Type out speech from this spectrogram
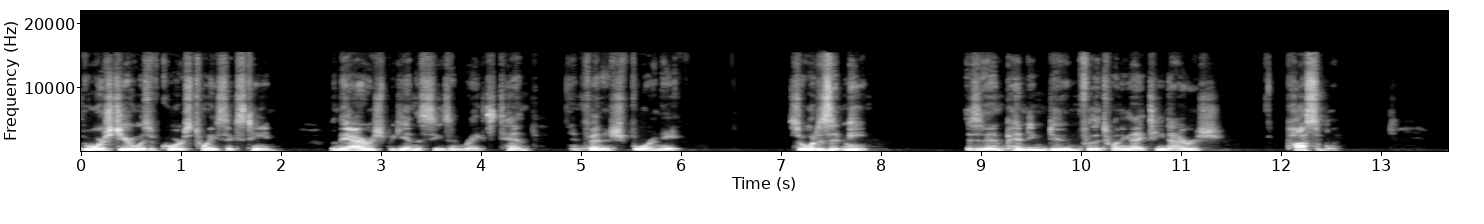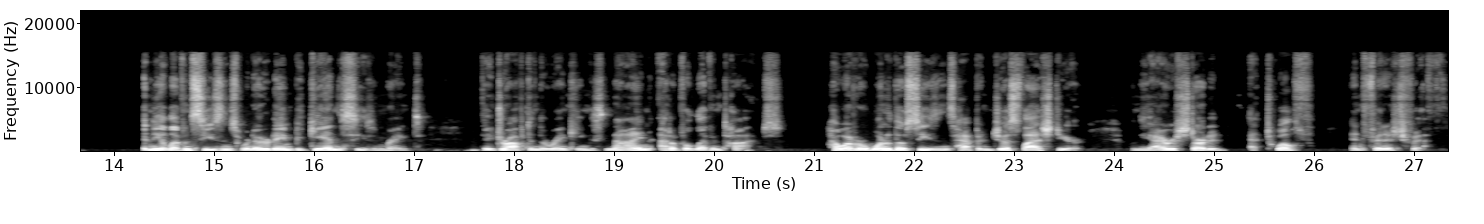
The worst year was, of course, 2016, when the Irish began the season ranked 10th and finished 4 and 8. So, what does it mean? Is it an impending doom for the 2019 Irish? Possibly. In the 11 seasons where Notre Dame began the season ranked, they dropped in the rankings 9 out of 11 times. However, one of those seasons happened just last year when the Irish started at 12th and finished 5th.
